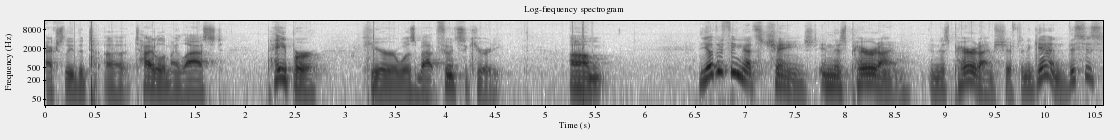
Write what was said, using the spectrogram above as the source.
actually the uh, title of my last paper here was about food security. Um, the other thing that's changed in this paradigm, in this paradigm shift, and again, this is,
